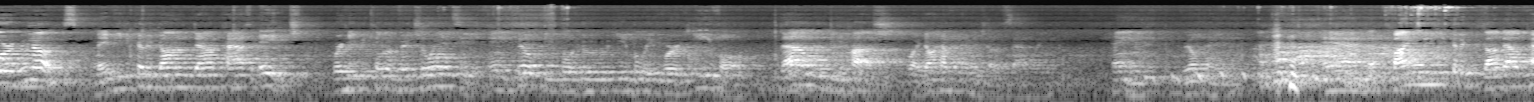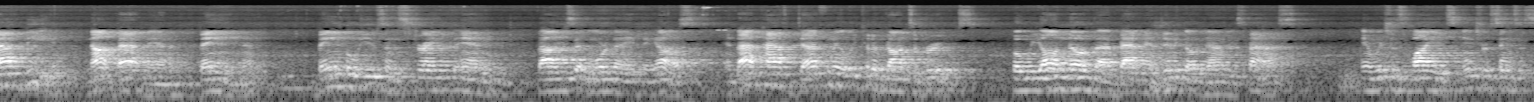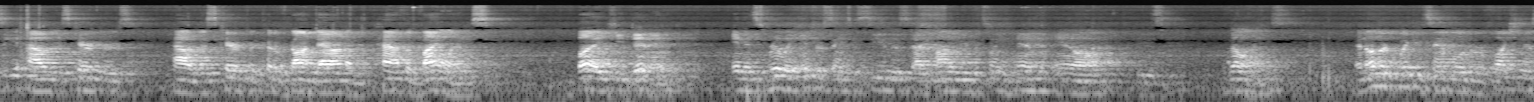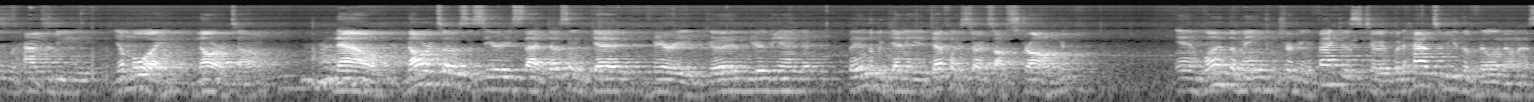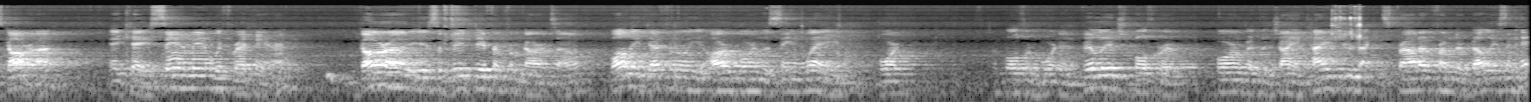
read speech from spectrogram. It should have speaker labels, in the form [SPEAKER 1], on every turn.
[SPEAKER 1] Or who knows, maybe he could have gone down path H, where he became a vigilante and killed people who he believed were evil. That would be Hush, who I don't have an image of, sadly. Pain, real pain. and finally, he could have gone down path B, not Batman, Bane. Bane believes in strength and values it more than anything else, and that path definitely could have gone to Bruce. But we all know that Batman didn't go down these paths, and which is why it's interesting to see how these characters, how this character could have gone down a path of violence, but he didn't. And it's really interesting to see this dichotomy between him and all these villains. Another quick example of a reflectionist would have to be your boy, Naruto. Now, Naruto is a series that doesn't get very good near the end, but in the beginning it definitely starts off strong. One of the main contributing factors to it would have to be the villain known as Gaara, aka Sandman with red hair. Gaara is a bit different from Naruto. While they definitely are born the same way, born, both were born in a village, both were born with a giant kaiju that can sprout up from their bellies, and hey,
